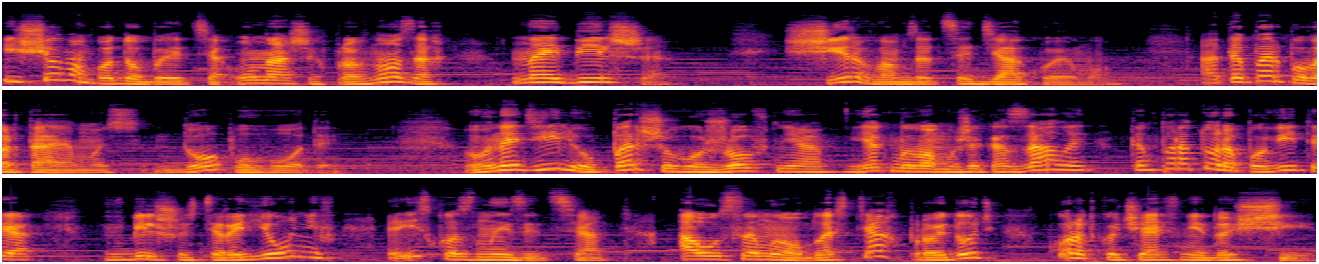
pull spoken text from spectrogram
і що вам подобається у наших прогнозах найбільше. Щиро вам за це дякуємо. А тепер повертаємось до погоди. В неділю, 1 жовтня, як ми вам вже казали, температура повітря в більшості регіонів різко знизиться, а у семи областях пройдуть короткочасні дощі.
